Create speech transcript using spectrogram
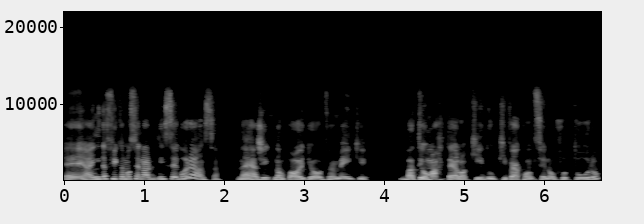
é, ainda fica no cenário de insegurança, né? A gente não pode, obviamente, bater o martelo aqui do que vai acontecer no futuro,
